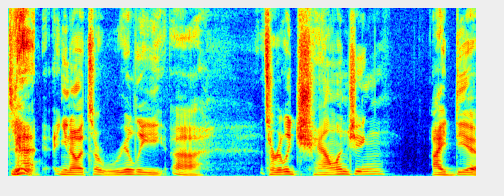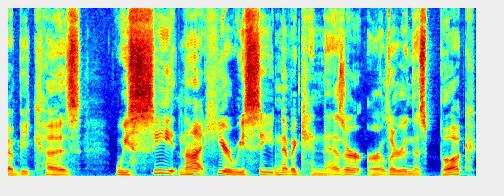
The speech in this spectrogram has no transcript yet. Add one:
Yeah, you know, it's a really uh, it's a really challenging idea because we see not here. We see Nebuchadnezzar earlier in this book,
